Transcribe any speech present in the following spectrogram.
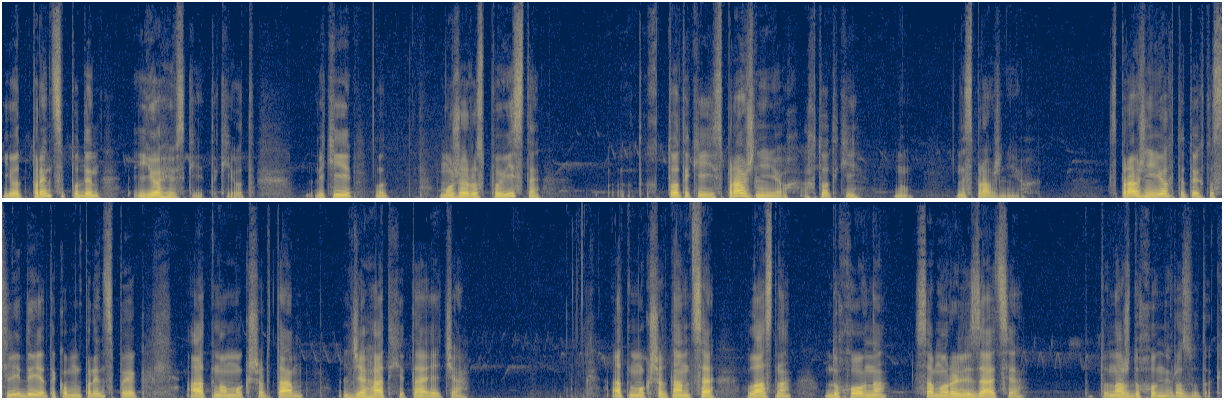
І от принцип один йогівський, такий от, який от, може розповісти, хто такий справжній йог, а хто такий ну, несправжній йог. Справжній йог це той, хто слідує такому принципу, як Атма Мокшартам Джагат Хітаяча. Атма Мокшартам це власна духовна самореалізація, тобто наш духовний розвиток.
